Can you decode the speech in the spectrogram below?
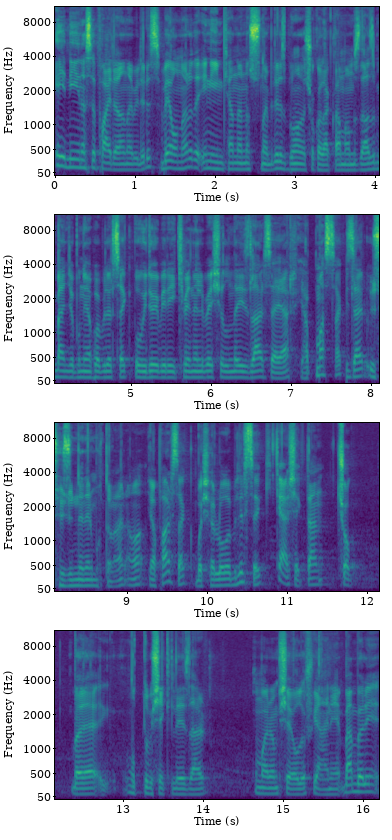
en iyi nasıl faydalanabiliriz ve onlara da en iyi imkanları nasıl sunabiliriz buna da çok odaklanmamız lazım. Bence bunu yapabilirsek bu videoyu biri 2055 yılında izlerse eğer yapmazsak bizler hüzünlenir muhtemelen ama yaparsak başarılı olabilirsek gerçekten çok böyle mutlu bir şekilde izler Umarım şey olur yani ben böyle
